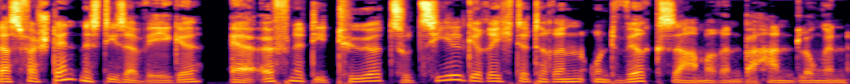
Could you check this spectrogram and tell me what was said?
Das Verständnis dieser Wege eröffnet die Tür zu zielgerichteteren und wirksameren Behandlungen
